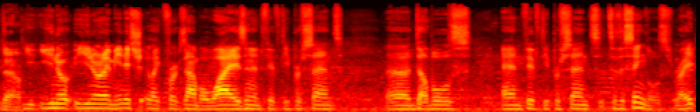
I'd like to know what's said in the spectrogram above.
Yeah. you, you know you know what I mean? It's like for example, why isn't it 50% uh, doubles and 50% to the singles, right?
